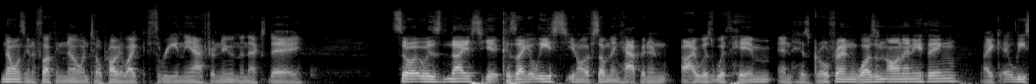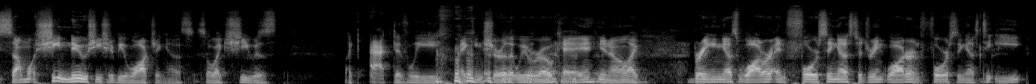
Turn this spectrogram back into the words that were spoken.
no one's gonna fucking know until probably like three in the afternoon the next day. So it was nice to get because like at least you know if something happened and I was with him and his girlfriend wasn't on anything, like at least someone she knew she should be watching us. So like she was like actively making sure that we were okay. You know, like bringing us water and forcing us to drink water and forcing us to eat.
